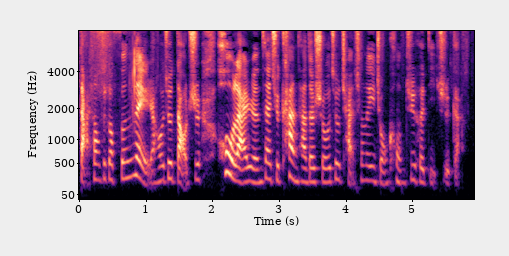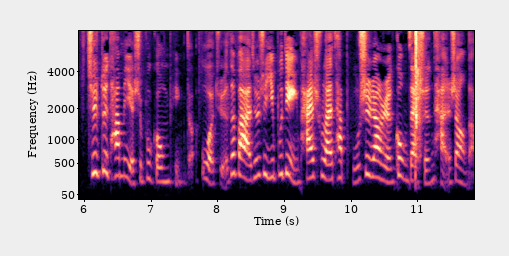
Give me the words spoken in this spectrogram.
打上这个分类，然后就导致后来人再去看它的时候，就产生了一种恐惧和抵制感。其实对他们也是不公平的。我觉得吧，就是一部电影拍出来，它不是让人供在神坛上的，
